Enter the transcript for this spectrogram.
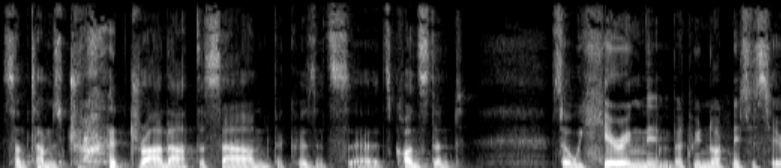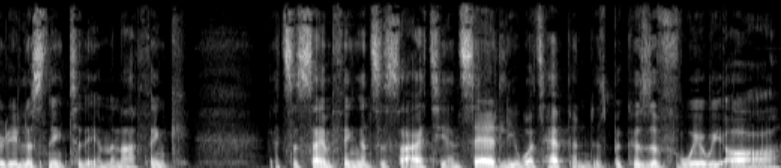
sometimes drown out the sound because it's uh, it's constant. So we're hearing them, but we're not necessarily listening to them. And I think it's the same thing in society. And sadly, what's happened is because of where we are,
